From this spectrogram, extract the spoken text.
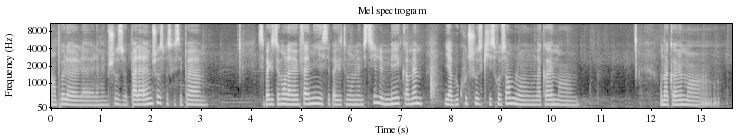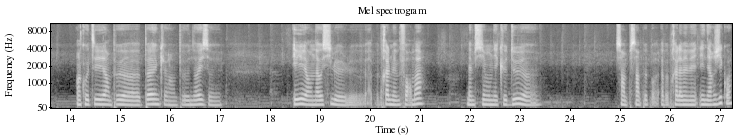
un peu la, même chose. Pas la même chose parce que c'est pas c'est pas exactement la même famille et c'est pas exactement le même style, mais quand même, il y a beaucoup de choses qui se ressemblent. On a quand même un, on a quand même un côté un peu euh, punk, un peu noise. euh, et on a aussi le, le- à peu près le même format, même si on n'est que deux. Euh, c'est un, un, peu à peu près la même énergie, quoi.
